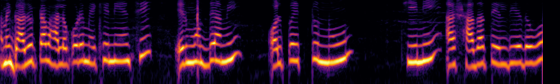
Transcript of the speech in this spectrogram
আমি গাজরটা ভালো করে মেখে নিয়েছি। এর মধ্যে আমি অল্প একটু নুন, চিনি আর সাদা তেল দিয়ে দেবো।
